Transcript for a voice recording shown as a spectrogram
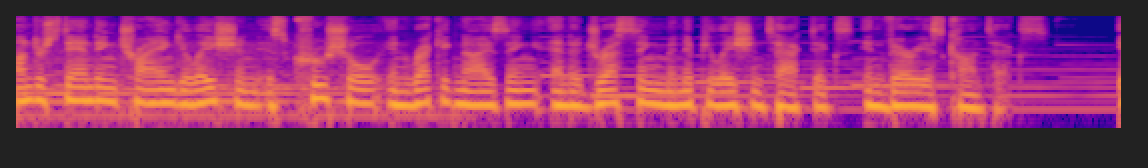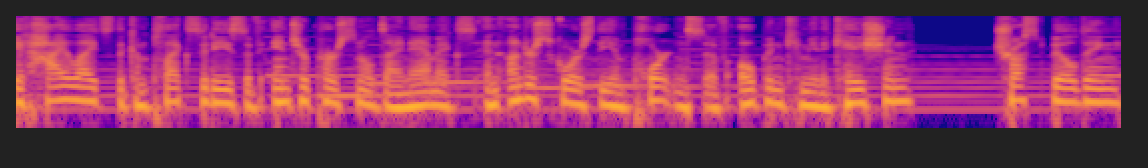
Understanding triangulation is crucial in recognizing and addressing manipulation tactics in various contexts. It highlights the complexities of interpersonal dynamics and underscores the importance of open communication, trust building,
